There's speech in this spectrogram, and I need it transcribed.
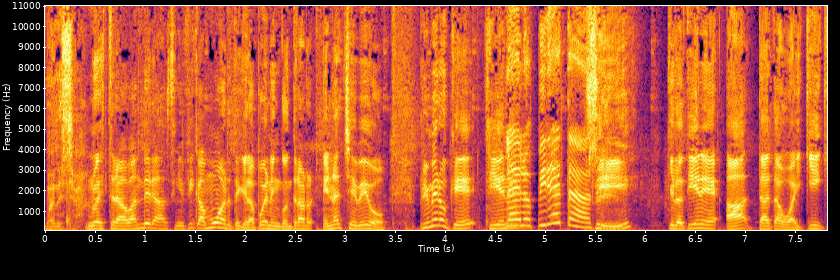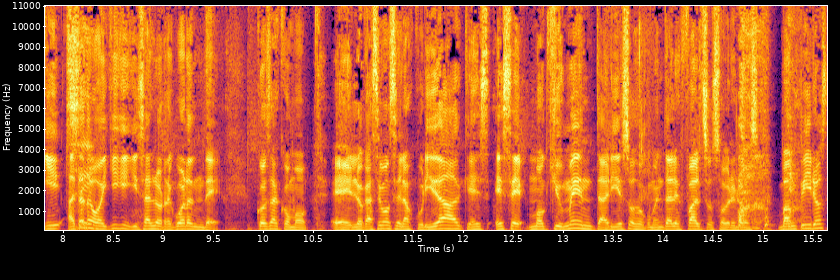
Buenísimo. Nuestra bandera significa muerte, que la pueden encontrar en HBO. Primero que tiene. ¿La de los piratas? Sí, que lo tiene a Tata Waikiki. A Sí. Tata Waikiki quizás lo recuerden de cosas como eh, Lo que hacemos en la oscuridad, que es ese mockumentary, esos documentales falsos sobre los vampiros,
